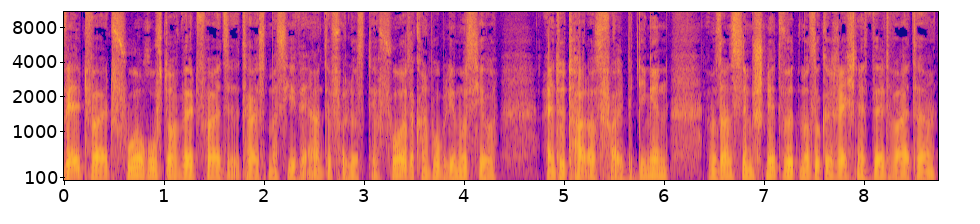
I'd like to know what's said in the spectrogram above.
weltweit vor, ruft auch weltweit teils massive Ernteverluste vor, also kann problemlos hier einen Totalausfall bedingen. Ansonsten im Schnitt wird mal so gerechnet, weltweiter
